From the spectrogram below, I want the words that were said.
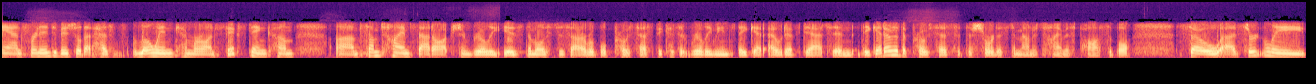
and for an individual that has low income or on fixed income, um, sometimes that option really is the most desirable process because it really means they get out of debt and they get out of the process at the shortest amount of time as possible. So uh, certainly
